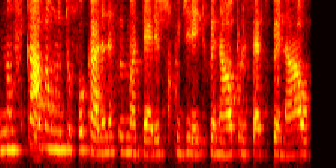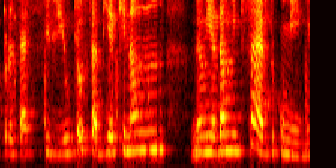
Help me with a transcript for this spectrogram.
não ficava muito focada nessas matérias, tipo direito penal, processo penal, processo civil, que eu sabia que não, não ia dar muito certo comigo.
